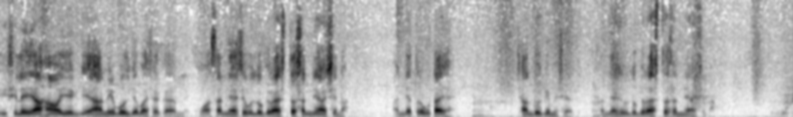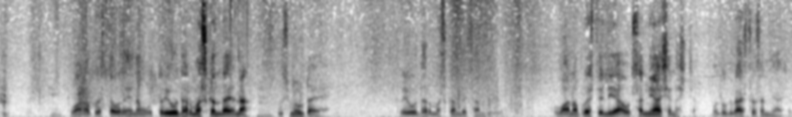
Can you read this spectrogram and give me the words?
इसलिए यहाँ एक यहाँ नहीं बोल दिया भाषाकार ने। वहाँ सन्यासी बोल दो गृहस्थ सन्यासी ना अन्यत्र उठाया है के में शायद। सन्यासी बोल दो गृहस्थ सन्यासी ना वहाँ प्रस्ताव रहे ना वो त्रयो धर्मस्कंद है ना उसमें उठाया है। त्रयो धर्मस्कंद छांदोग्य तो वानप्रस्थ लिया और सन्यासी नश्च बोल तो गृहस्थ सन्यासी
